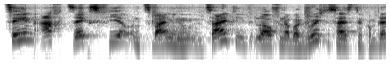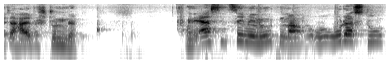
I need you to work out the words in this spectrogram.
10, 8, 6, 4 und 2 Minuten Zeit. Die laufen aber durch, das heißt eine komplette halbe Stunde. In den ersten 10 Minuten ruderst du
